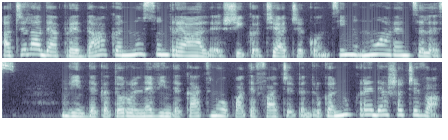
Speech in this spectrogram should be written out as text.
acela de a preda că nu sunt reale și că ceea ce conțin nu are înțeles. Vindecătorul nevindecat nu o poate face pentru că nu crede așa ceva.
